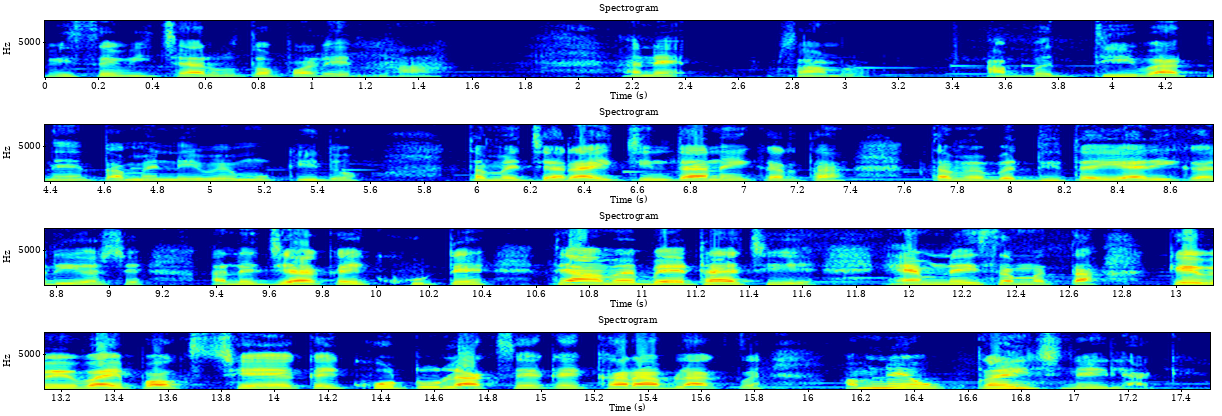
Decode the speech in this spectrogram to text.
વિશે વિચારવું તો પડે ને. હા. અને સાંભળો આ બધી વાતને તમે નેવે મૂકી દો. તમે જરાય ચિંતા નહીં કરતા. તમે બધી તૈયારી કરી હશે અને જ્યાં કંઈ ખૂટે ત્યાં અમે બેઠા છીએ. એમ નહીં સમજતા કે વેવાય પક્ષ છે કંઈ ખોટું લાગશે કંઈ ખરાબ લાગશે. અમને એવું કંઈ જ નહીં લાગે.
